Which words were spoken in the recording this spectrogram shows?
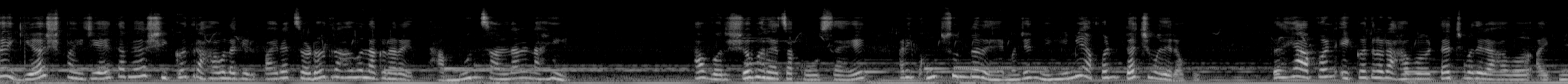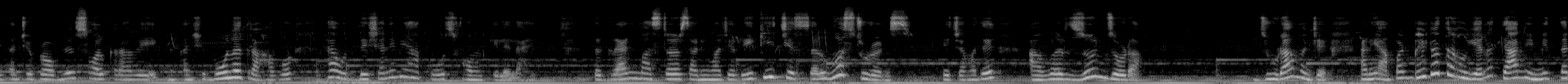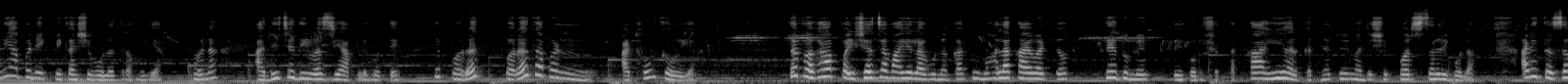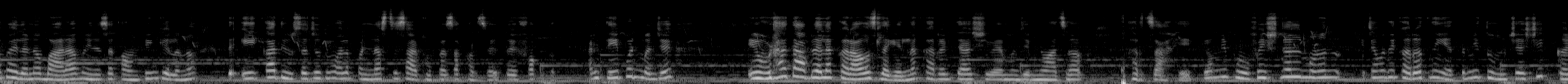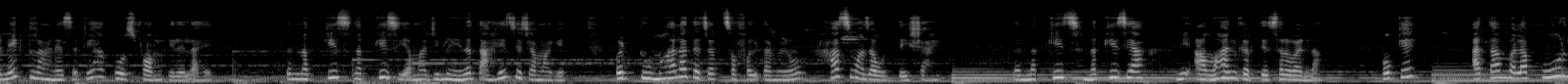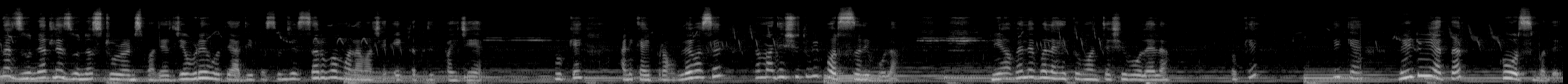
तर यश पाहिजे आहे तर आपल्याला शिकत राहावं लागेल. पायऱ्या चढत राहावं लागणार आहे थांबून चालणार नाही. हा वर्षभराचा कोर्स आहे आणि खूप सुंदर आहे. म्हणजे नेहमी आपण टचमध्ये राहू. तर हे आपण एकत्र राहावं टचमध्ये राहावं एकमेकांचे प्रॉब्लेम सॉल्व करावे एकमेकांशी बोलत राहावं ह्या उद्देशाने मी हा कोर्स फाउंड केलेला आहे. तर ग्रँड मास्टर्स आणि माझे रेकीचे सर्व स्टुडंट्स याच्यामध्ये आवर्जून जोडा. जुडा म्हणजे. आणि आपण भेटत राहूया ना त्या निमित्ताने आपण एकमेकांशी बोलत राहूया. हो ना? आधीचे दिवस जे आपले होते ते परत परत आपण आठवण करूया. तर बघा पैशांच्या मागे लागू नका. तुम्हाला काय वाटतं? ते तुम्ही हे करू शकता. काही हरकत नाही. तुम्ही माझ्याशी पर्सनली बोला. आणि तसं पाहिलं ना बारा महिन्याचं काउंटिंग केलं ना तर एका दिवसाचा तुम्हाला पन्नास ते साठ रुपयाचा खर्च येतो आहे फक्त. आणि ते पण म्हणजे एवढा तर आपल्याला करावंच लागेल ना कारण त्याशिवाय म्हणजे मी माझं खर्च आहे किंवा मी प्रोफेशनल म्हणून याच्यामध्ये करत नाही आहे तर मी तुमच्याशी कनेक्ट राहण्यासाठी हा कोर्स फॉर्म केलेला आहे. तर नक्कीच नक्कीच या माझी मेहनत आहेच याच्यामागे पण तुम्हाला त्याच्यात सफलता मिळो हाच माझा उद्देश आहे. तर नक्कीच नक्कीच या. मी आवाहन करते सर्वांना. ओके आता मला पूर्ण जुन्यातले जुनं स्टुडंट्स माझे जेवढे होते आधीपासून जे सर्व मला माझे एकत्रित पाहिजे आहे ओके आणि काही प्रॉब्लेम असेल तर माझ्याशी तुम्ही पर्सनली बोला. मी अवेलेबल आहे तुमच्याशी बोलायला. ओके ठीक आहे. भेटूया तर कोर्समध्ये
